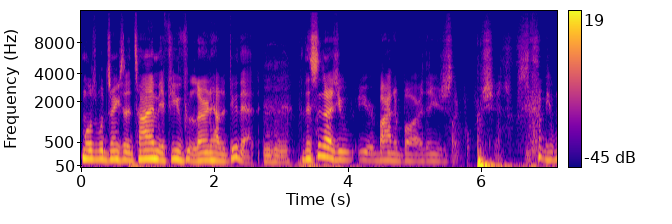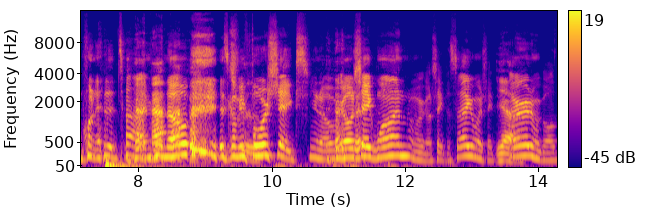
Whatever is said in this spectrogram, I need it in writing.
multiple drinks at a time if you've learned how to do that. Mm-hmm. But then sometimes you you're behind a bar that you're just like, oh shit, it's gonna be one at a time. You know, it's gonna be four shakes. You know, we're gonna shake one, and we're gonna shake the second, we're gonna shake the Yeah. third, and we're gonna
